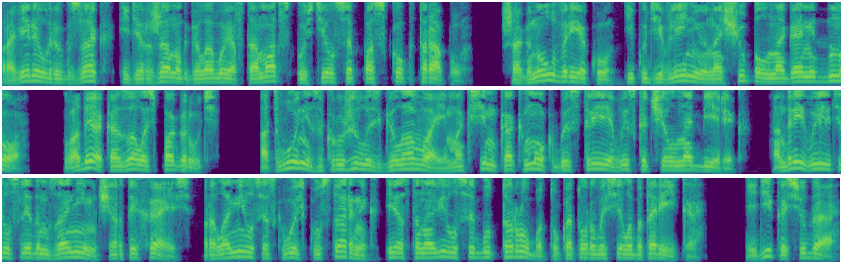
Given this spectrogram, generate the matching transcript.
Проверил рюкзак и, держа над головой автомат, спустился по скоб-трапу. Шагнул в реку и, к удивлению, нащупал ногами дно. Воды оказалось по грудь. От вони закружилась голова, и Максим как мог быстрее выскочил на берег. Андрей вылетел следом за ним, чертыхаясь, проломился сквозь кустарник и остановился, будто робот, у которого села батарейка. «Иди-ка сюда.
